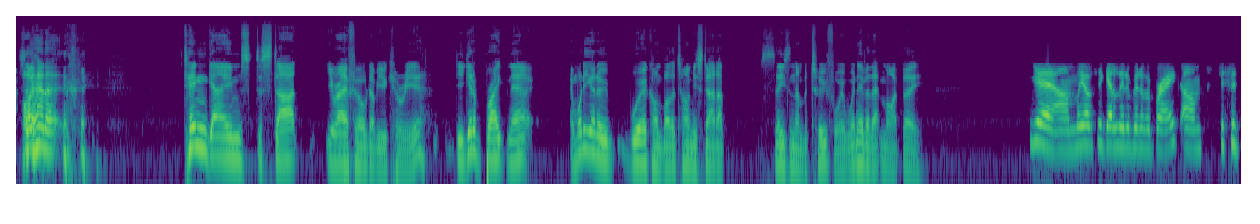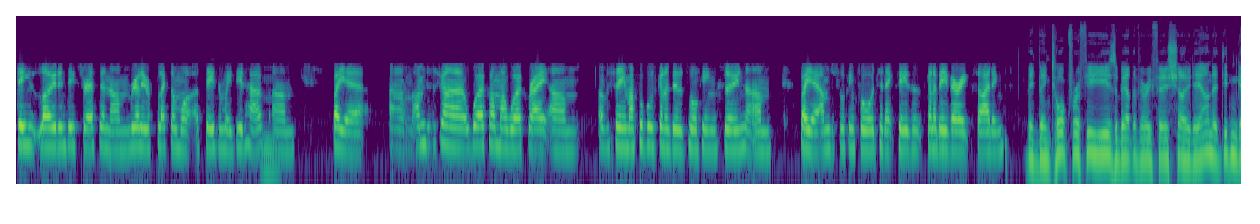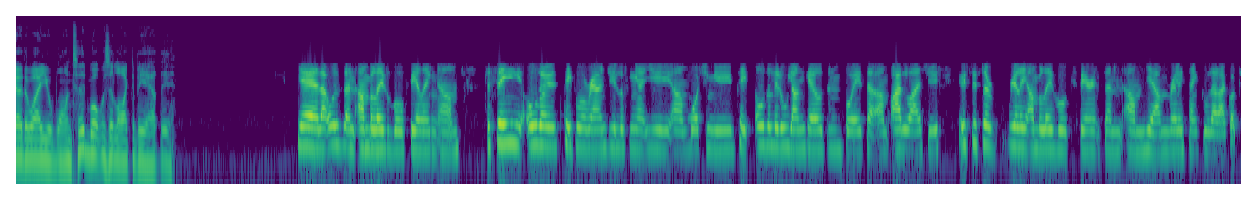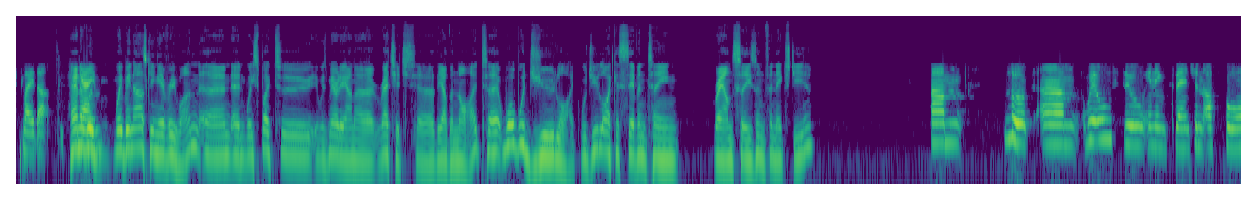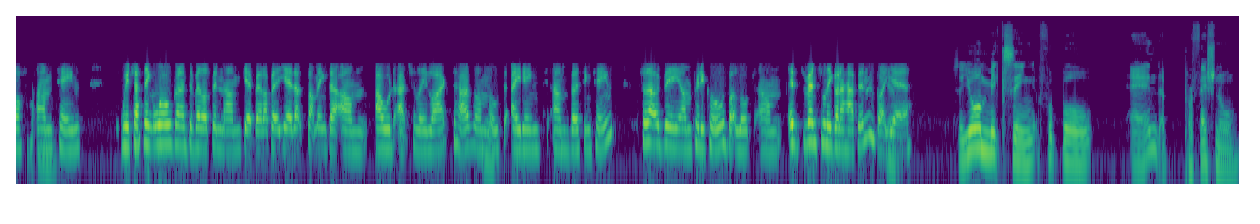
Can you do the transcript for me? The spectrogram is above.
So, I- Hannah, 10 games to start your AFLW career. Do you get a break now? And what are you going to work on by the time you start up season number two for you, whenever that might be? Yeah, um, we obviously get a little bit of a break, um, just to de-load and de-stress and um, really reflect on what a season we did have. Um, but yeah, um, I'm just gonna work on my work rate. Um, obviously, my football's gonna do the talking soon. Um, but yeah, I'm just looking forward to next season. It's gonna be very exciting. There'd been talk for a few years about the very first showdown. It didn't go the way you wanted. What was it like to be out there? Yeah, that was an unbelievable feeling. Um, to see all those people around you looking at you, um, watching you, pe- all the little young girls and boys that um, idolise you. It was just a really unbelievable experience, and um, yeah, I'm really thankful that I got to play that Hannah, we've, we've been asking everyone, and, and we spoke to, it was Meridiana Ratchich uh, the other night. Uh, what would you like? Would you like a 17 round season for next year? Um, look, um, we're all still in expansion, us four um, teams, which I think we're all going to develop and um, get better. But yeah, that's something that um, I would actually like to have. Um, also 18 um, versing teams. So that would be um pretty cool. But look, um, it's eventually going to happen. But Yeah. yeah. So you're mixing football and a professional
